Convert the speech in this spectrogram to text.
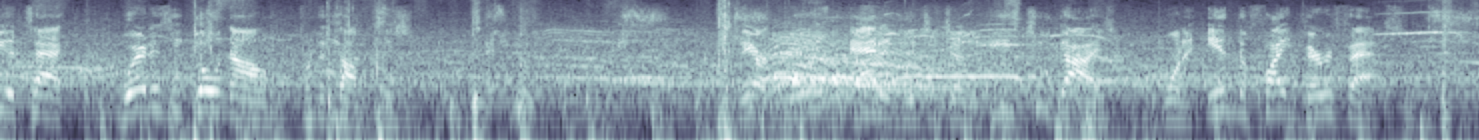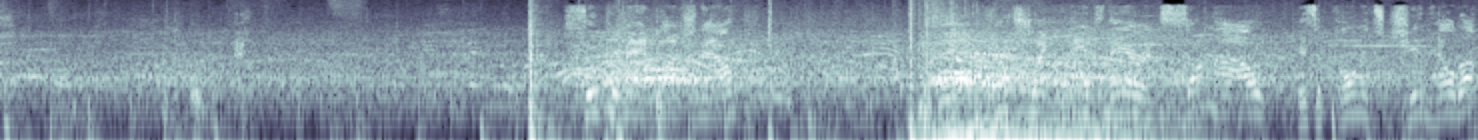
the attack. Where does he go now from the top position? They are going at it with each other. These two guys want to end the fight very fast. Superman punch now. Huge strike lands there, and somehow his opponent's chin held up.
